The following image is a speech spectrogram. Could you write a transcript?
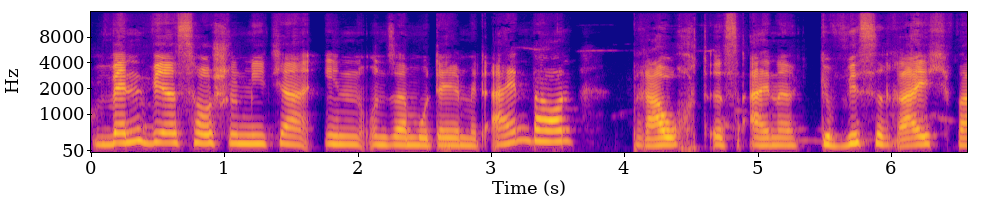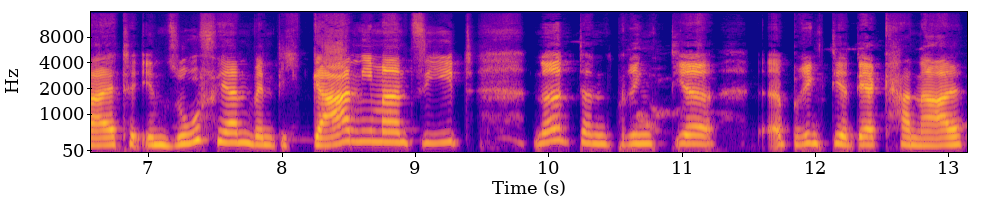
wenn wir Social Media in unser Modell mit einbauen, braucht es eine gewisse Reichweite. Insofern, wenn dich gar niemand sieht, ne, dann bringt dir, äh, bringt dir der Kanal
